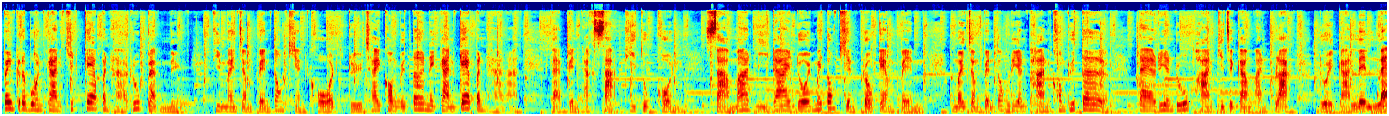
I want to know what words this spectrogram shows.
เป็นกระบวนการคิดแก้ปัญหารูปแบบหนึ่ง ที่ไม่จำเป็นต้องเขียนโค้ด หรือใช้คอมพิวเตอร์ในการแก้ปัญหา แต่เป็นทักษะที่ทุกคนสามารถมีได้โดยไม่ต้องเขียนโปรแกรมเป็น ไม่จำเป็นต้องเรียนผ่านคอมพิวเตอร์ แต่เรียนรู้ผ่านกิจกรรมอันปลักด้วยการเล่นและ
